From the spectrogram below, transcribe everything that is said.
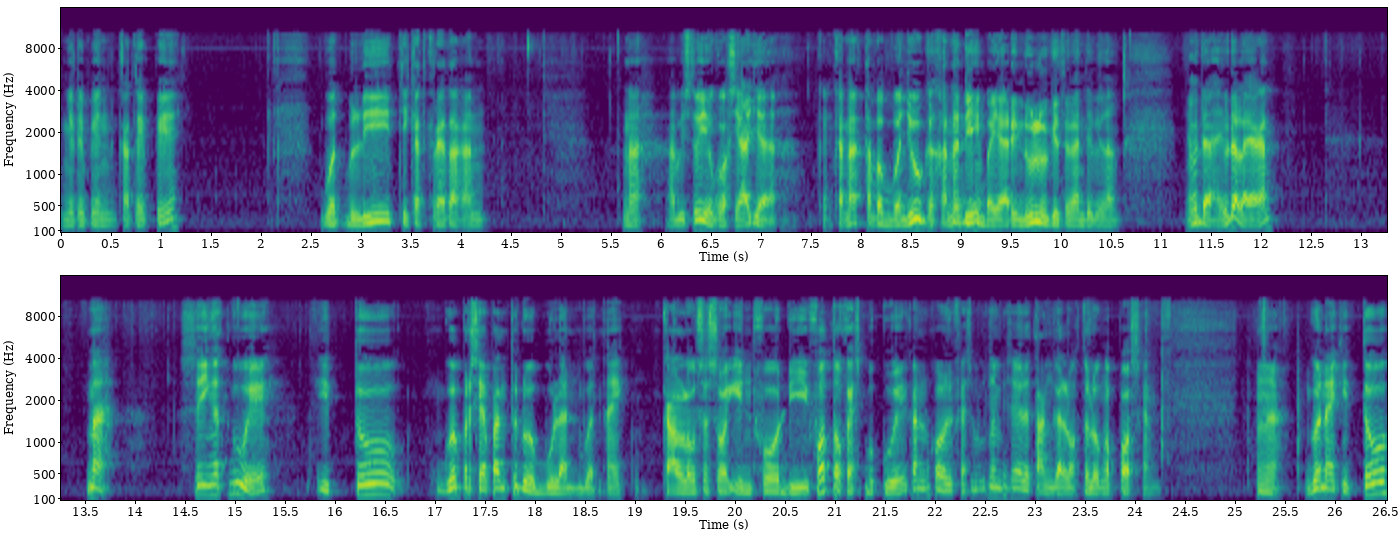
ngirimin KTP buat beli tiket kereta kan. Nah habis itu ya gue kasih aja karena tanpa beban juga karena dia yang bayarin dulu gitu kan dia bilang ya udah ya udah lah ya kan. Nah seingat gue itu gue persiapan tuh dua bulan buat naik. Kalau sesuai info di foto Facebook gue kan kalau di Facebook kan biasanya ada tanggal waktu lo ngepost kan. Nah gue naik itu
